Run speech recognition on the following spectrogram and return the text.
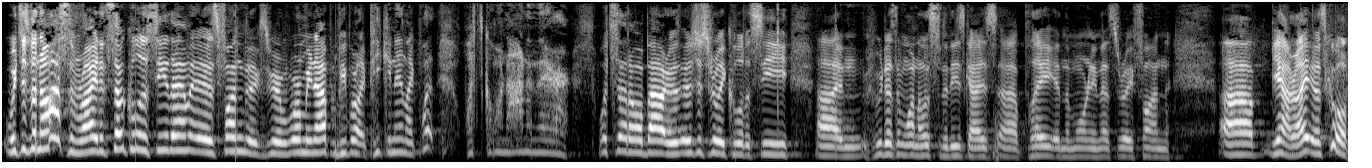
which has been awesome, right? It's so cool to see them. It was fun because we were warming up and people were like peeking in, like, what, what's going on in there? What's that all about? It was, it was just really cool to see. Uh, and who doesn't want to listen to these guys uh, play in the morning? That's really fun. Uh, yeah, right? It was cool.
